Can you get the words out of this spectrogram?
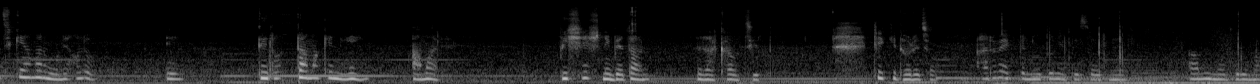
আজকে আমার মনে হলো এই তিলোত্তা আমাকে নিয়েই আমার বিশেষ নিবেদন রাখা উচিত। ঠিকই ধরেছ। আরও একটা নতুন এপিসোড নিয়ে আমি মধুরিমা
